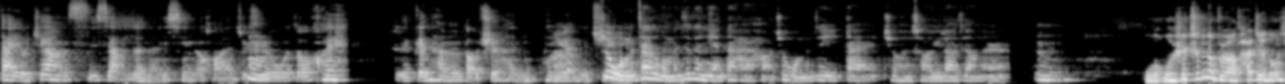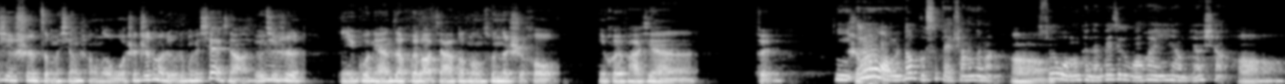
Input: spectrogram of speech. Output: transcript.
带有这样思想的男性的话，就是我都会呃跟他们保持很很远的距离吧。就我们在我们这个年代还好，就我们这一代就很少遇到这样的人。嗯我我是真的不知道它这个东西是怎么形成的，我是知道有这么个现象，尤其是你过年再回老家到农村的时候，你会发现，对，你因为我们都不是北方的嘛，嗯所以我们可能被这个文化影响比较小。哦，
